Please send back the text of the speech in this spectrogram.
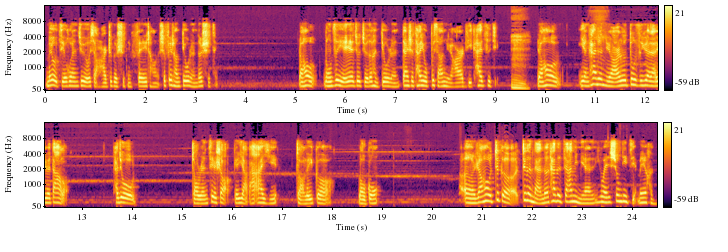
没有结婚就有小孩这个事情非常是非常丢人的事情。然后聋子爷爷就觉得很丢人，但是他又不想女儿离开自己，嗯然后眼看着女儿的肚子越来越大了，他就找人介绍给哑巴阿姨找了一个老公。呃，然后这个这个男的他的家里面因为兄弟姐妹很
